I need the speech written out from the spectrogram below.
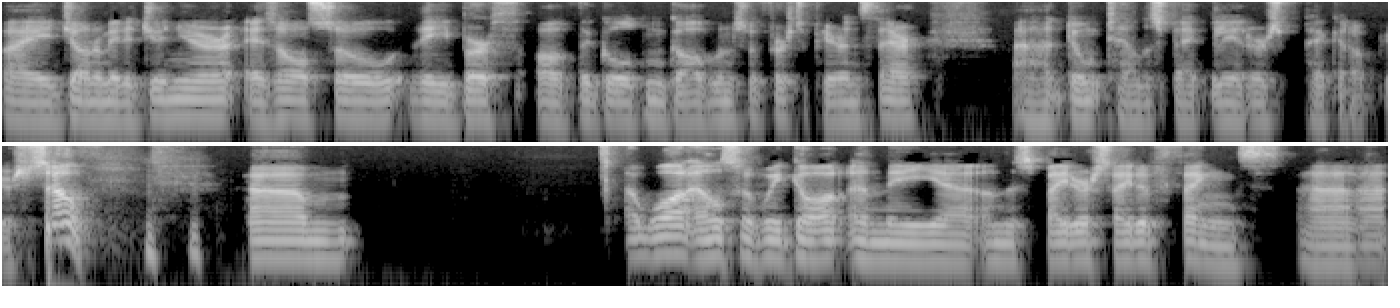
by John Romita Jr., is also the birth of the Golden Goblin. So first appearance there. Uh, don't tell the speculators, pick it up yourself. um, what else have we got in the uh, on the spider side of things? Uh,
